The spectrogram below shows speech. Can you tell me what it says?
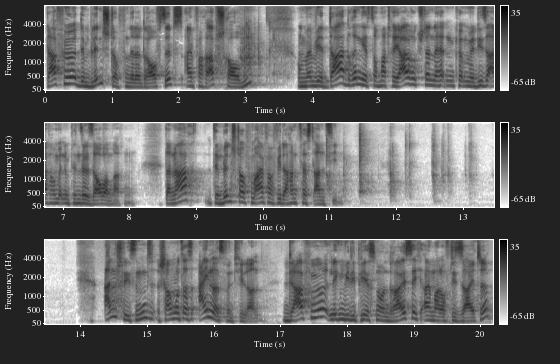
Dafür den Blindstopfen, der da drauf sitzt, einfach abschrauben. Und wenn wir da drin jetzt noch Materialrückstände hätten, könnten wir diese einfach mit einem Pinsel sauber machen. Danach den Blindstopfen einfach wieder handfest anziehen. Anschließend schauen wir uns das Einlassventil an. Dafür legen wir die PS39 einmal auf die Seite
